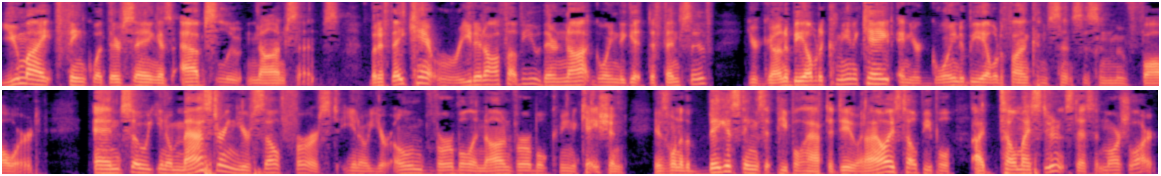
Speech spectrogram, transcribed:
you might think what they're saying is absolute nonsense. But if they can't read it off of you, they're not going to get defensive. You're going to be able to communicate and you're going to be able to find consensus and move forward. And so, you know, mastering yourself first, you know, your own verbal and nonverbal communication is one of the biggest things that people have to do. And I always tell people, I tell my students this in martial art.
